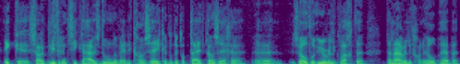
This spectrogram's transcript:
ik eh, zou het liever in het ziekenhuis doen. Dan weet ik gewoon zeker dat ik op tijd kan zeggen, eh, zoveel uur wil ik wachten. Daarna wil ik gewoon hulp hebben.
